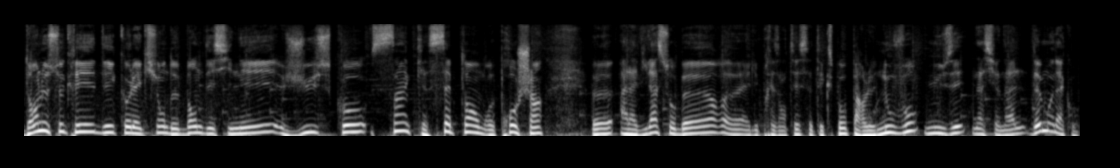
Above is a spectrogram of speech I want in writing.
dans le secret des collections de bandes dessinées jusqu'au 5 septembre prochain euh, à la Villa Sauber. Euh, elle est présentée cette expo par le nouveau musée national de Monaco.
